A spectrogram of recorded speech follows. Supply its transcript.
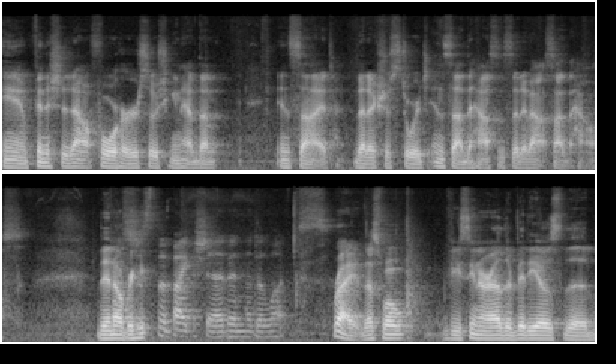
and finished it out for her so she can have that inside, that extra storage inside the house instead of outside the house. Then over here. the bike shed in the deluxe. Right. That's what, if you've seen our other videos, the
